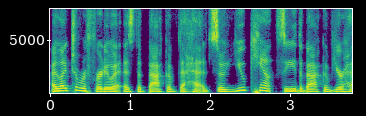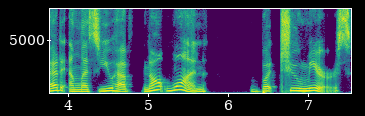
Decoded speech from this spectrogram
I like to refer to it as the back of the head. So you can't see the back of your head unless you have not one, but two mirrors.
